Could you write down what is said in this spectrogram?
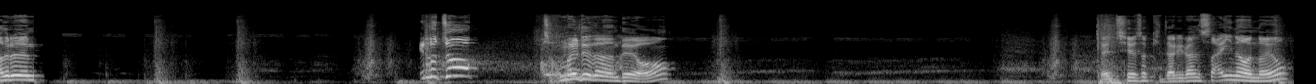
하늘은 일루 쪽 정말 대단한데요. 벤치에서 기다리란 사인 나왔나요?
